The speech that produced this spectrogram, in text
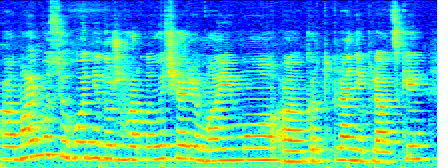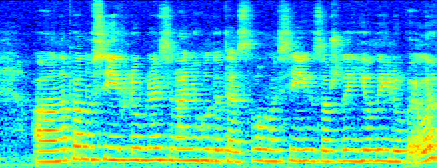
Маємо сьогодні дуже гарну вечерю. Маємо картопляні пляцки. Напевно, всі їх люблять з раннього дитинства. Ми всі їх завжди їли і любили.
